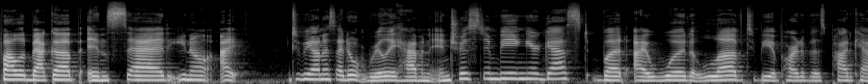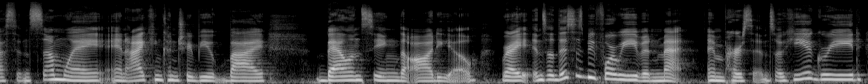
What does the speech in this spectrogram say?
followed back up and said you know i to be honest, I don't really have an interest in being your guest, but I would love to be a part of this podcast in some way, and I can contribute by balancing the audio, right? And so this is before we even met in person. So he agreed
